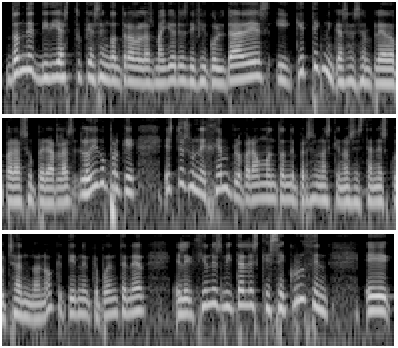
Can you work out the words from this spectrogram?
¿Dónde dirías tú que has encontrado las mayores dificultades y qué técnicas has empleado para superarlas? Lo digo porque esto es un ejemplo para un montón de personas que nos están escuchando, ¿no? que, tienen, que pueden tener elecciones vitales que se crucen eh,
